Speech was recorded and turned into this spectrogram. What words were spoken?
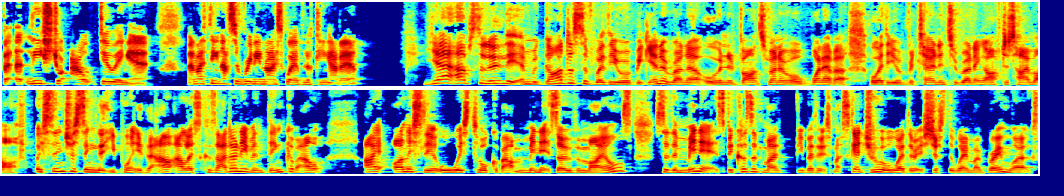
but at least you're out doing it. And I think that's a really nice way of looking at it. Yeah, absolutely. And regardless of whether you're a beginner runner or an advanced runner or whatever, or whether you're returning to running after time off, it's interesting that you pointed that out, Alice, because I don't even think about I honestly always talk about minutes over miles. So the minutes, because of my, whether it's my schedule, whether it's just the way my brain works,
